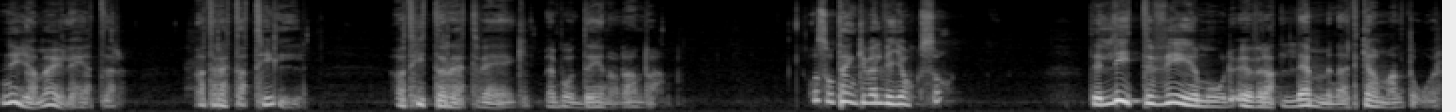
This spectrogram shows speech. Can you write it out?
nya möjligheter att rätta till, att hitta rätt väg med både det ena och det andra. Och så tänker väl vi också. Det är lite vemod över att lämna ett gammalt år.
